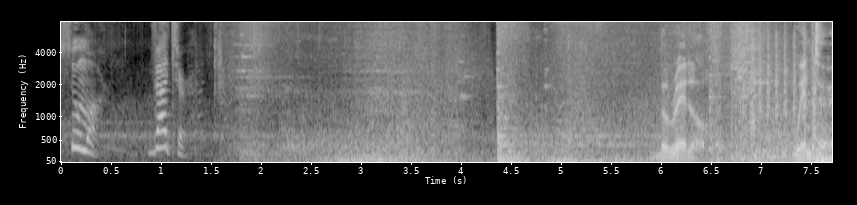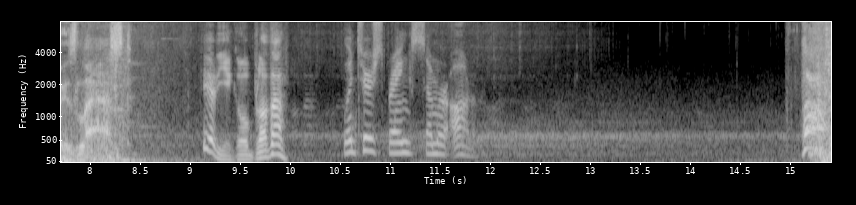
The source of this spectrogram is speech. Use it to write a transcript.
Sumar. Sumar. Vetter. the riddle. Winter is last. Here you go, brother. Winter, spring, summer, autumn. Boy,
